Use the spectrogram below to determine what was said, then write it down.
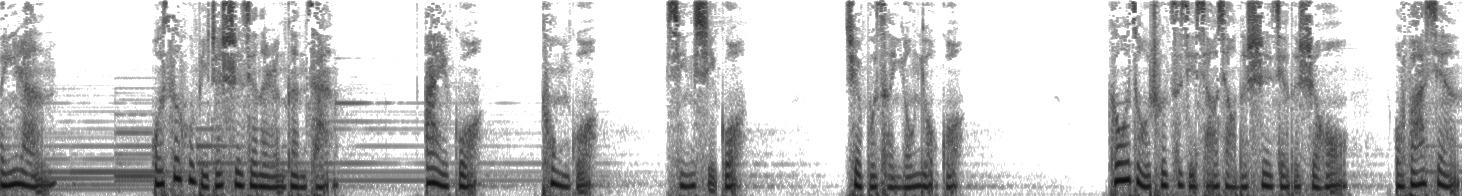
林然，我似乎比这世间的人更惨。爱过，痛过，欣喜过，却不曾拥有过。可我走出自己小小的世界的时候，我发现，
